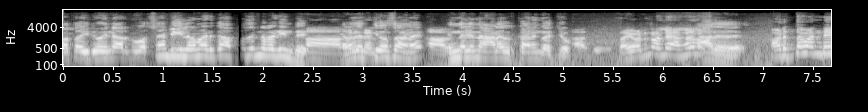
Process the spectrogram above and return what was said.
പത്തോ ഇരുപതിനായിരം രൂപ കുറച്ച് ഡീലർമാർ എടുക്കാൻ അപ്പൊ തന്നെ റെഡി ഉണ്ട്. കാരണം വ്യത്യാസമാണ് ഇന്നലെ നാളെ വിൽക്കാനും പറ്റും അതെ അടുത്ത വണ്ടി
